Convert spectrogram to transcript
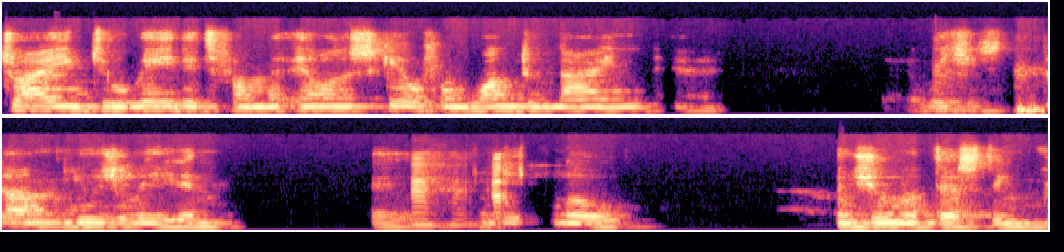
trying to rate it from on a scale from one to nine, uh, which is done usually in uh, mm-hmm. traditional consumer testing,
